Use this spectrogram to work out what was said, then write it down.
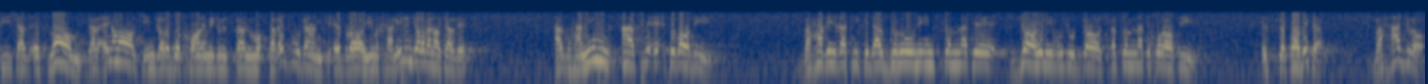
پیش از اسلام در این حال که اینجا رو بتخانه می‌دونستن معتقد بودن که ابراهیم خلیل اینجا رو بنا کرده. از همین اصل اعتقادی و حقیقتی که در درون این سنت جاهلی وجود داشت و سنت خرافی استفاده کرد و حج را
